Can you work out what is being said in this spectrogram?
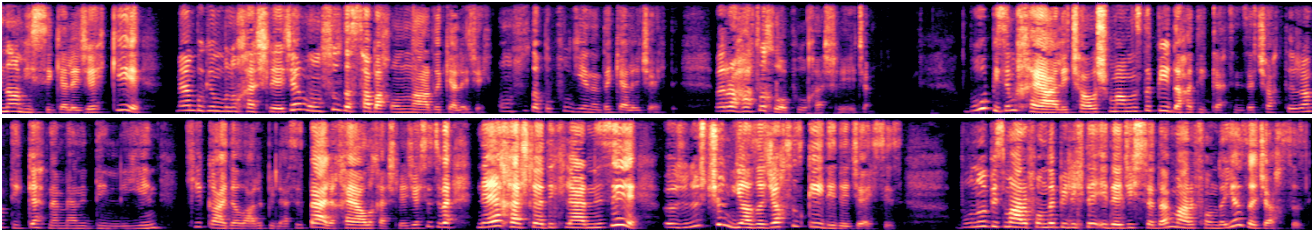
inam hissi gələcək ki, Mən bu gün bunu xərcləyəcəm, onsuz da sabah onun ardı gələcək. Onsuz da bu pul yenə də gələcəkdir və rahatlıqla o pulu xərcləyəcəm. Bu bizim xəyali çalışmamızdır. Bir daha diqqətinizə çatdırıram. Diqqətlə məni dinləyin ki, qaydaları biləsiniz. Bəli, xəyalı xərcləyəcəksiniz və nəyə xərclədiklərinizi özünüz üçün yazacaqsınız, qeyd edəcəksiniz. Bunu biz marafonda birlikdə edəcəksə də marafonda yazacaqsınız.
